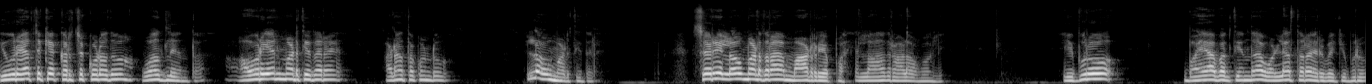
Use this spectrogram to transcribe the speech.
ಇವ್ರ ಏತಕ್ಕೆ ಖರ್ಚು ಕೊಡೋದು ಓದಲಿ ಅಂತ. ಅವ್ರು ಏನು ಮಾಡ್ತಿದ್ದಾರೆ? ಹಣ ತಗೊಂಡು ಲವ್ ಮಾಡ್ತಿದ್ದಾರೆ. ಸರಿ, ಲವ್ ಮಾಡಿದ್ರೆ ಮಾಡ್ರಿ ಅಪ್ಪ, ಎಲ್ಲಾದರೂ ಹಾಳಾಗೋಗಲಿ. ಇಬ್ಬರು ಭಯ ಭಕ್ತಿಯಿಂದ ಒಳ್ಳೆ ಥರ ಇರಬೇಕಿಬ್ಬರು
